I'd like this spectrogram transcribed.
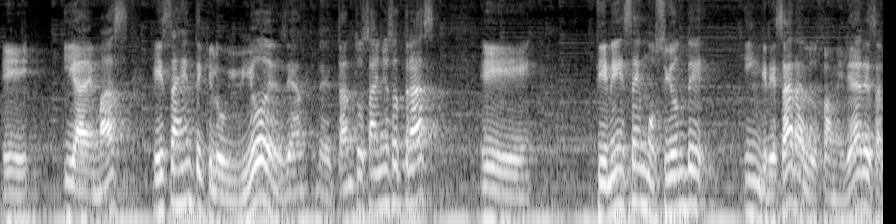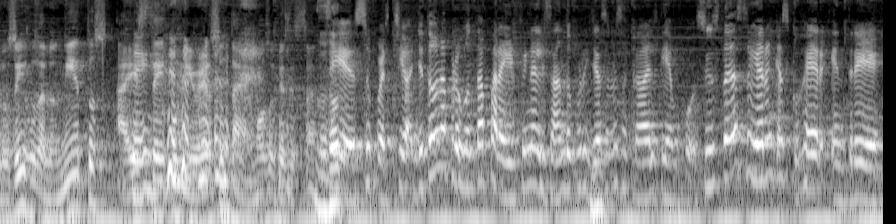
eh, y además, esa gente que lo vivió desde an- de tantos años atrás, eh, tiene esa emoción de ingresar a los familiares, a los hijos, a los nietos, a Sí. este universo tan hermoso que se está. Sí, es súper chiva. Yo tengo una pregunta para ir finalizando porque ya se nos acaba el tiempo. Si ustedes tuvieran que escoger entre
